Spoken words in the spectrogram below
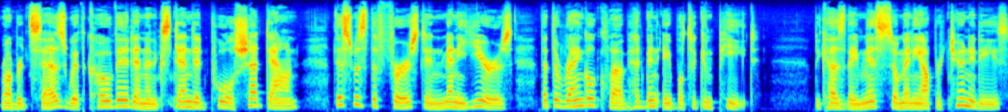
Roberts says with COVID and an extended pool shutdown, this was the first in many years that the Wrangell Club had been able to compete. Because they missed so many opportunities,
